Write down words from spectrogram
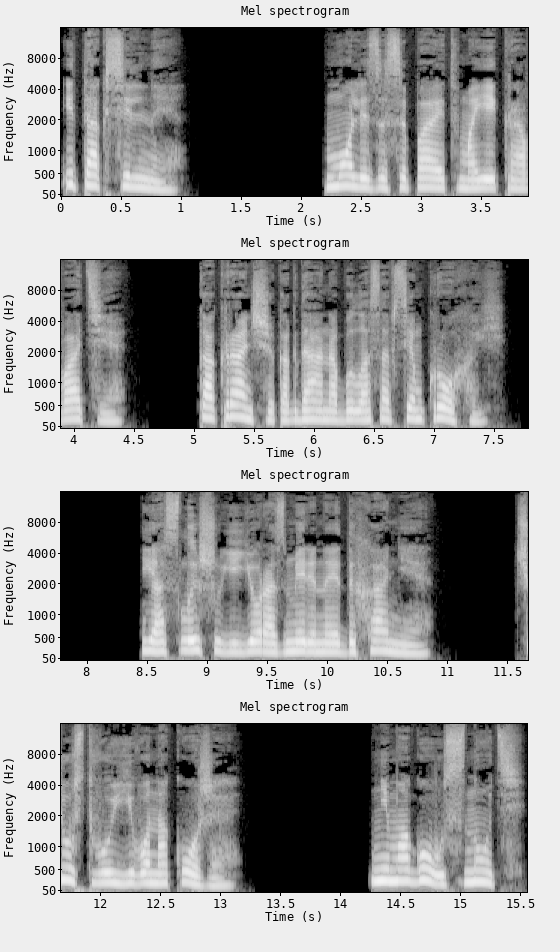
и так сильны. Молли засыпает в моей кровати, как раньше, когда она была совсем крохой. Я слышу ее размеренное дыхание, чувствую его на коже. Не могу уснуть,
